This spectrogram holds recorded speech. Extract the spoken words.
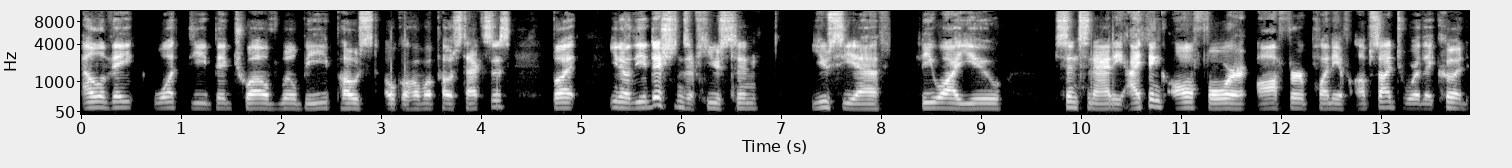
elevate what the Big 12 will be post Oklahoma, post Texas. But, you know, the additions of Houston, UCF, BYU, Cincinnati, I think all four offer plenty of upside to where they could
